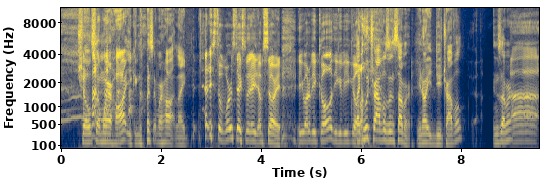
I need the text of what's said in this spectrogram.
chill somewhere hot, you can go somewhere hot. Like, That is the worst explanation. I'm sorry. You want to be cold? You can be cold. like who travels in summer? You know, you do you travel in summer? Uh,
